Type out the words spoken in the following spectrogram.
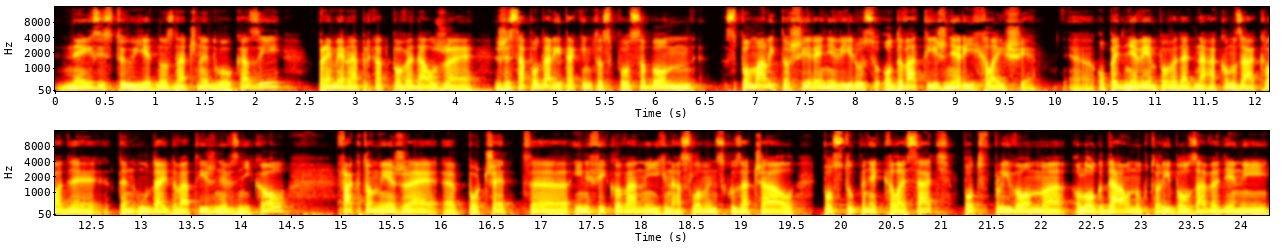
neexistujú jednoznačné dôkazy. Premiér napríklad povedal, že, že sa podarí takýmto spôsobom spomaliť to šírenie vírusu o dva týždne rýchlejšie. Opäť neviem povedať, na akom základe ten údaj dva týždne vznikol. Faktom je, že počet e, infikovaných na Slovensku začal postupne klesať pod vplyvom lockdownu, ktorý bol zavedený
